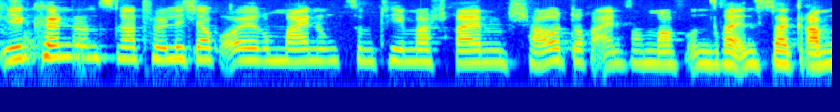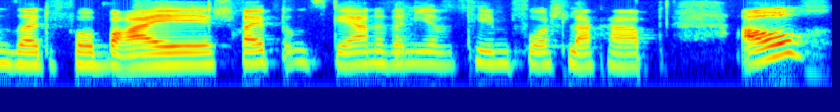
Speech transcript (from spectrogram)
Ihr könnt uns natürlich auch eure Meinung zum Thema schreiben. Schaut doch einfach mal auf unserer Instagram-Seite vorbei. Schreibt uns gerne, wenn ihr Themenvorschlag habt. Auch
